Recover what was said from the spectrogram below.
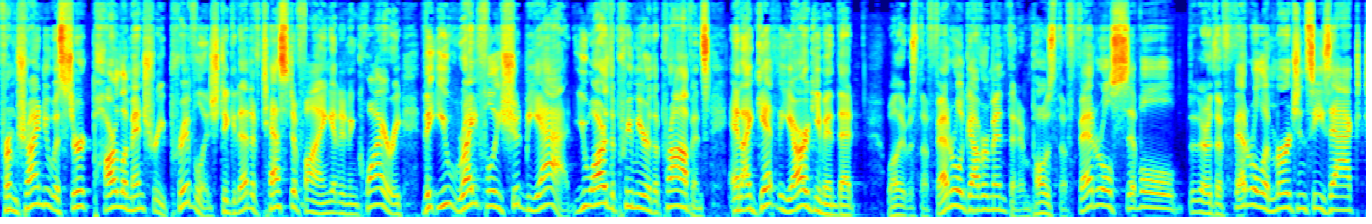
from trying to assert parliamentary privilege to get out of testifying at an inquiry that you rightfully should be at. You are the premier of the province. And I get the argument that, well, it was the federal government that imposed the federal civil or the Federal Emergencies Act,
